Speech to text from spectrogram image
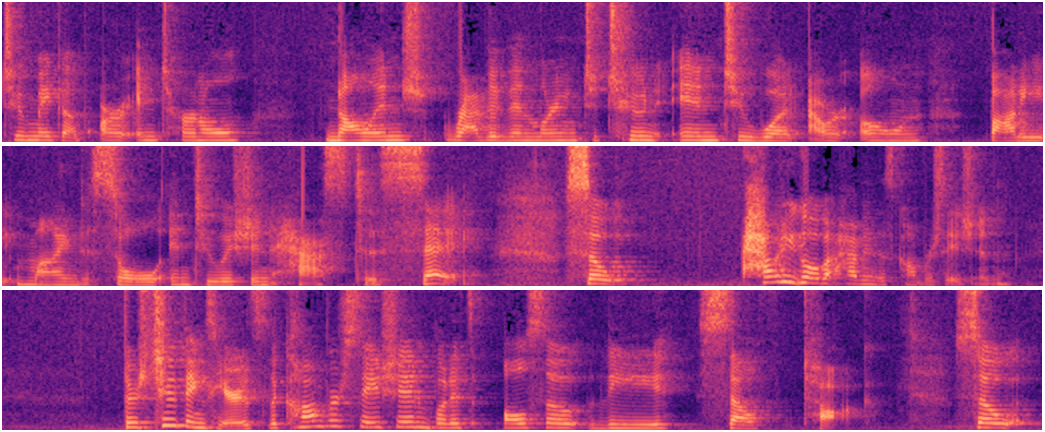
to make up our internal knowledge rather than learning to tune into what our own body, mind, soul, intuition has to say. So, how do you go about having this conversation? There's two things here it's the conversation, but it's also the self talk. So,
